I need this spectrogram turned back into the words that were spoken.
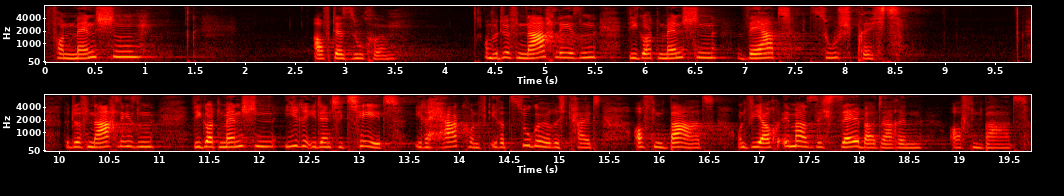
von Menschen auf der Suche. Und wir dürfen nachlesen, wie Gott Menschen Wert zuspricht. Wir dürfen nachlesen, wie Gott Menschen ihre Identität, ihre Herkunft, ihre Zugehörigkeit offenbart und wie er auch immer sich selber darin offenbart.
